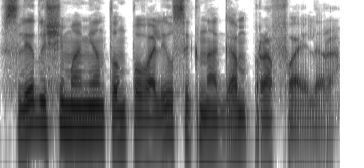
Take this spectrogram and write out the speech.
В следующий момент он повалился к ногам профайлера.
